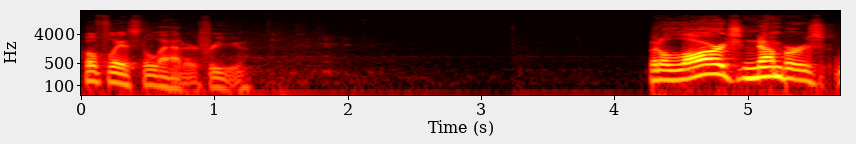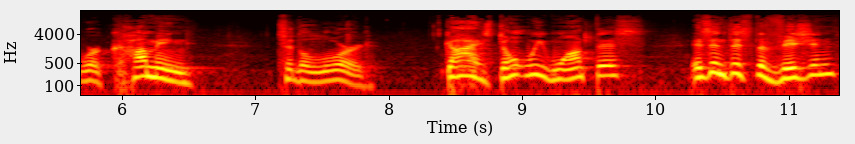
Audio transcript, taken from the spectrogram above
Hopefully, it's the latter for you. But a large numbers were coming to the Lord. Guys, don't we want this? Isn't this the vision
